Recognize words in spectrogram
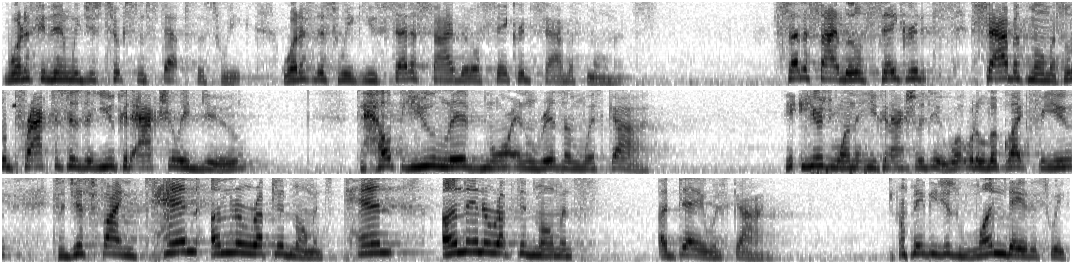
What if then we just took some steps this week? What if this week you set aside little sacred Sabbath moments? Set aside little sacred Sabbath moments, little practices that you could actually do to help you live more in rhythm with God. Here's one that you can actually do. What would it look like for you to just find 10 uninterrupted moments, 10 uninterrupted moments a day with God? Or maybe just one day this week.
